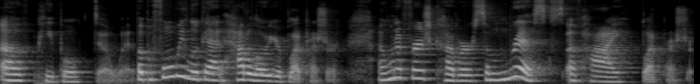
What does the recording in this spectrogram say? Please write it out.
of people deal with. But before we look at how to lower your blood pressure, I want to first cover some risks of high blood pressure.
